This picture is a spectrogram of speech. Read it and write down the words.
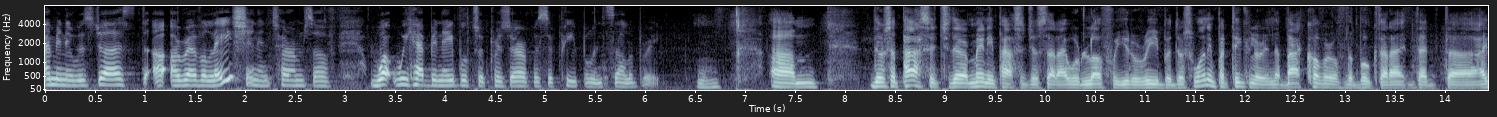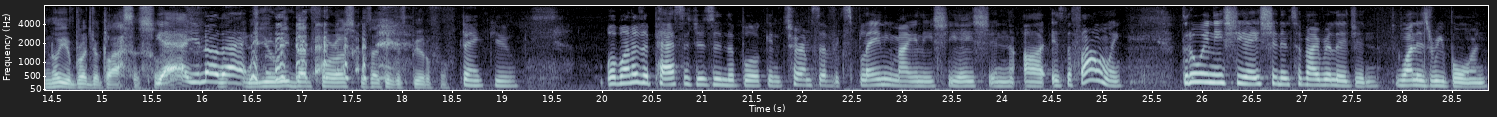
I mean, it was just a, a revelation in terms of what we have been able to preserve as a people and celebrate. Mm-hmm. Um, there's a passage, there are many passages that I would love for you to read, but there's one in particular in the back cover of the book that I, that, uh, I know you brought your glasses. So yeah, you know that. will you read that for us? Because I think it's beautiful. Thank you. Well, one of the passages in the book, in terms of explaining my initiation, uh, is the following Through initiation into my religion, one is reborn.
